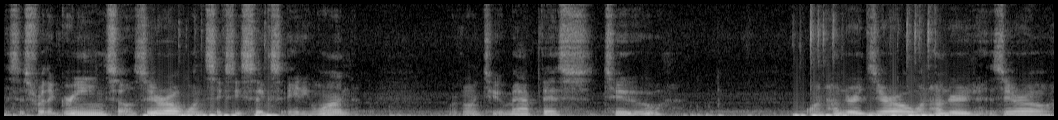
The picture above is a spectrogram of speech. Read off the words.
This is for the green, so 0, 166, 81. We're going to map this to 100, 0, 100, 0,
